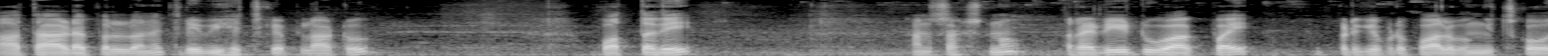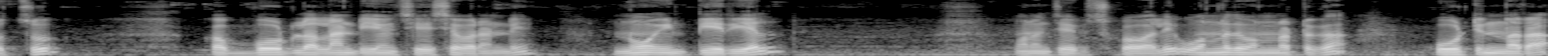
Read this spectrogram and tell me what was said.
ఆ తాడేపల్లిలోనే త్రీ బిహెచ్కే ప్లాటు. కొత్తది. కన్స్ట్రక్షను రెడీ టు వాక్పై ఇప్పటికిప్పుడు పాలు పొంగించుకోవచ్చు. కబ్బోర్డులు అలాంటివి ఏమి చేసేవారండి. No interior. మనం చేపించుకోవాలి. ఉన్నది ఉన్నట్టుగా కోటిన్నర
